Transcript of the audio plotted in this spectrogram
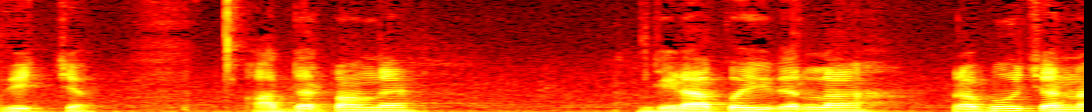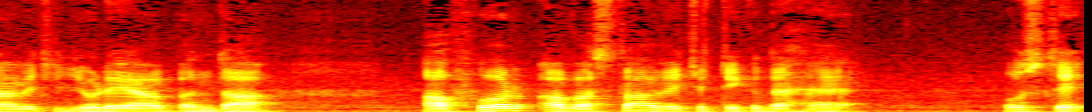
ਵਿੱਚ ਆਦਰ ਪਾਉਂਦਾ ਹੈ। ਜਿਹੜਾ ਕੋਈ ਵਿਰਲਾ ਪ੍ਰਭੂ ਚਰਨਾਂ ਵਿੱਚ ਜੁੜਿਆ ਬੰਦਾ ਅਫੁਰ ਅਵਸਥਾ ਵਿੱਚ ਟਿਕਦਾ ਹੈ, ਉਸ ਦੇ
